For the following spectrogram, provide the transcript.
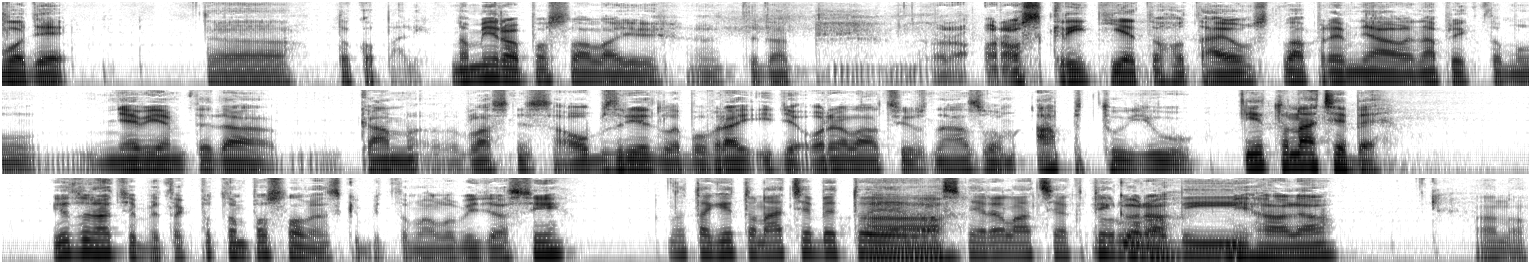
úvode dokopali. No Miro poslal aj e, teda rozkrytie toho tajomstva pre mňa, ale napriek tomu neviem teda kam vlastne sa obzrieť, lebo vraj ide o reláciu s názvom Up to You. Je to na tebe. Je to na tebe, tak potom po slovensky by to malo byť asi. No tak je to na tebe, to A je vlastne relácia, ktorú Igora robí... Miháľa. Áno.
